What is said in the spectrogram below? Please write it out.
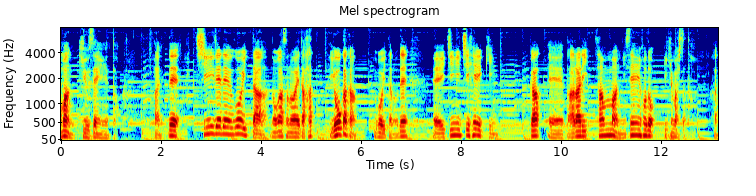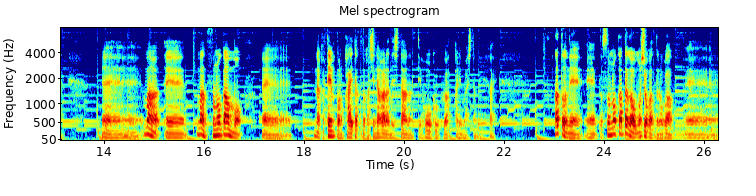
万9000円と。はい。で、仕入れで動いたのがその間8日間動いたので、えー、1日平均が、えっ、ー、と、粗利3万2000円ほど行きましたと。はい。えー、まあ、えー、まあ、その間も、えー、なんか店舗の開拓とかしながらでしたなんていう報告がありましたね。はい。あとね、えっ、ー、と、その方が面白かったのが、え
